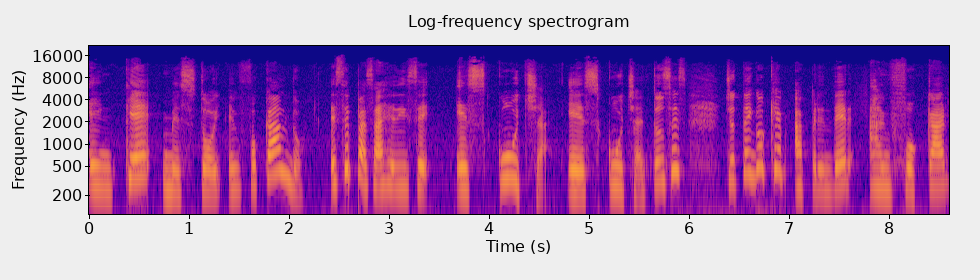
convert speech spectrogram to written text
¿en qué me estoy enfocando? Este pasaje dice, escucha, escucha. Entonces, yo tengo que aprender a enfocar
